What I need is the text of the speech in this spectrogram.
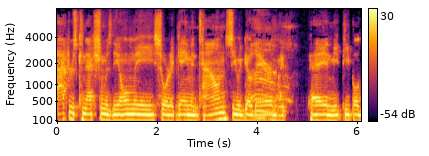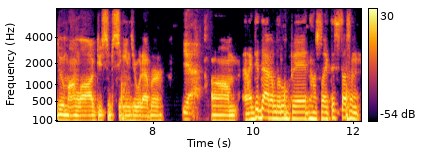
Actors Connection was the only sort of game in town. So you would go there and like pay and meet people, do a monologue, do some scenes or whatever. Yeah. Um, and I did that a little bit, and I was like, this doesn't.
